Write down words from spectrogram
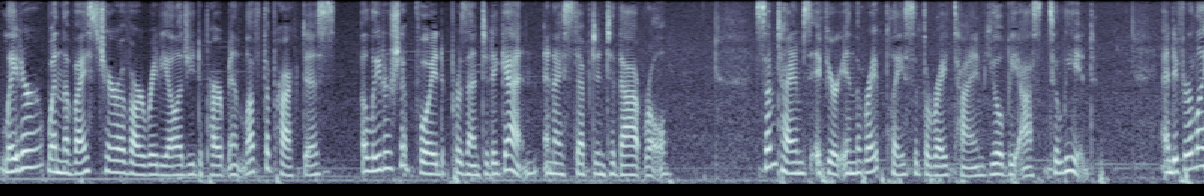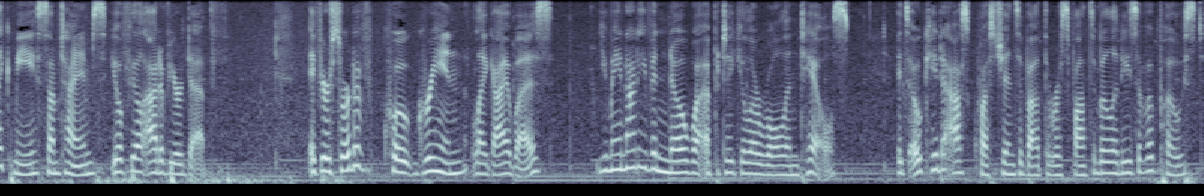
Later, when the vice chair of our radiology department left the practice, a leadership void presented again, and I stepped into that role. Sometimes, if you're in the right place at the right time, you'll be asked to lead. And if you're like me, sometimes you'll feel out of your depth. If you're sort of, quote, green like I was, you may not even know what a particular role entails it's okay to ask questions about the responsibilities of a post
